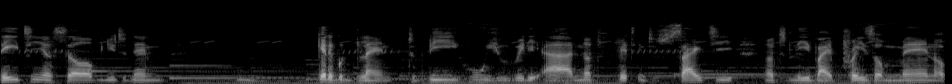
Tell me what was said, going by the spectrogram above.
dating yourself, you need to then get a good blend to be who you really are, not fit into society, not to live by praise of men or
